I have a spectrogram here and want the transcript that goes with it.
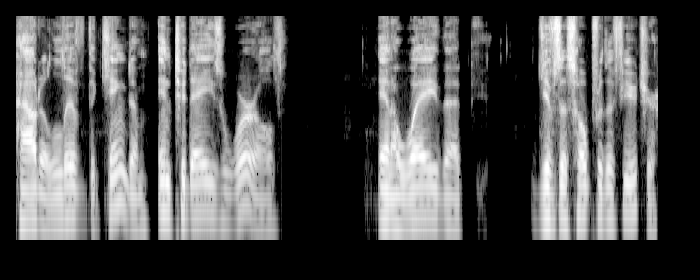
how to live the kingdom in today's world in a way that gives us hope for the future.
